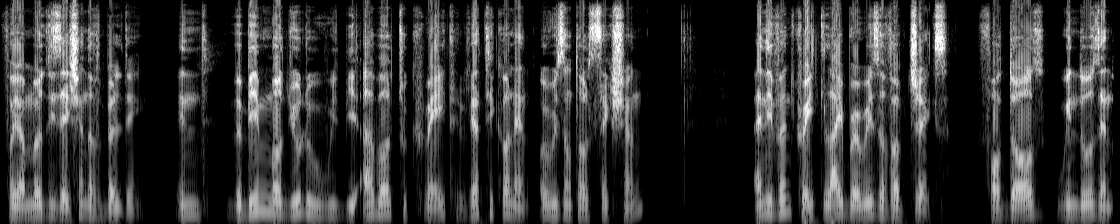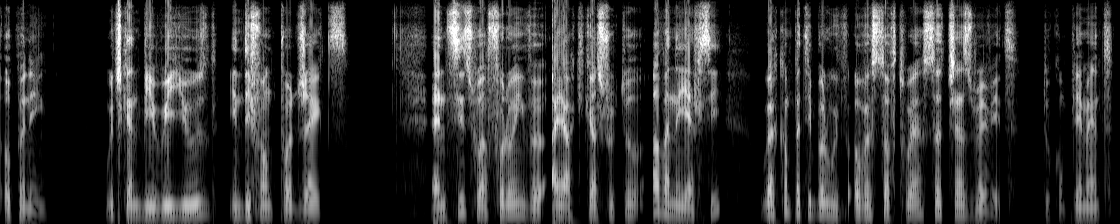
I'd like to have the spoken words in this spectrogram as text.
for your modelization of building. In the BIM module, you will be able to create vertical and horizontal section, and even create libraries of objects for doors, windows, and opening, which can be reused in different projects. And since we are following the hierarchical structure of an IFC, we are compatible with other software such as Revit to complement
